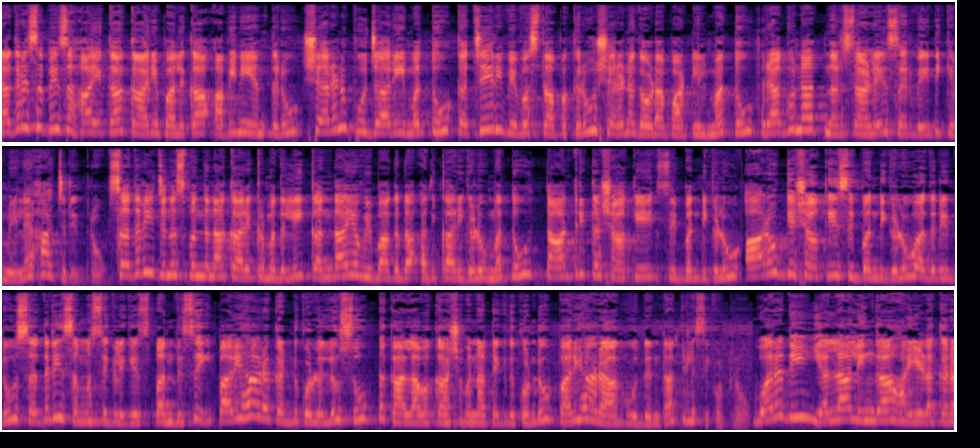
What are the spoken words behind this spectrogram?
ನಗರಸಭೆ ಸಹಾಯಕ ಕಾರ್ಯಪಾಲಕ, ಅಭಿನಯಂತರು, ಶರಣು ಪೂಜಾರಿ ಮತ್ತು ಕಚೇರಿ ವ್ಯವಸ್ಥಾಪಕರು ಶರಣಗೌಡ ಪಾಟೀಲ್ ಮತ್ತು ರಘುನಾಥ್ ನರ್ಸಾಳೆ ಸರ್ ವೇದಿಕೆ ಮೇಲೆ ಹಾಜರಿದ್ದರು. ಸದರಿ ಜನಸ್ಪಂದನ ಕಾರ್ಯಕ್ರಮದಲ್ಲಿ ಕಂದಾಯ ವಿಭಾಗದ ಅಧಿಕಾರಿಗಳು ಮತ್ತು ತಾಂತ್ರಿಕ ಶಾಖೆ ಸಿಬ್ಬಂದಿಗಳು, ಆರೋಗ್ಯ ಶಾಖೆ ಸಿಬ್ಬಂದಿಗಳು ಅದರಿದ್ದು ಸದರಿ ಸಮಸ್ಯೆಗಳಿಗೆ ಸ್ಪಂದಿಸಿ ಪರಿಹಾರ ಕಂಡುಕೊಳ್ಳಲು ಸೂಕ್ತ ಕಾಲಾವಕಾಶವನ್ನು ತೆಗೆದುಕೊಂಡು ಪರಿಹಾರ ಆಗುವುದೆಂದು ತಿಳಿಸಿಕೊಟ್ಟರು ವರದಿ Yallalinga Haiyalakara,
